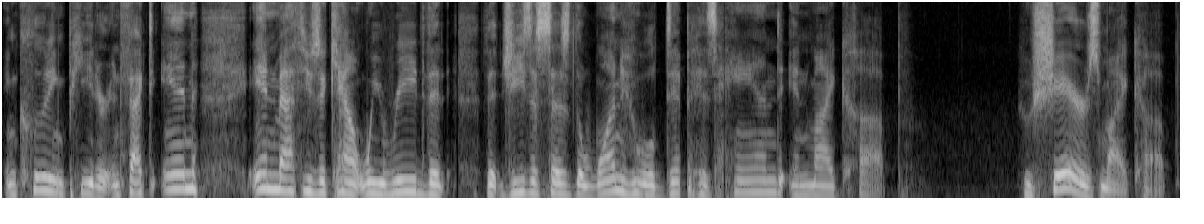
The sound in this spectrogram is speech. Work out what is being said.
including Peter. In fact, in, in Matthew's account, we read that, that Jesus says, The one who will dip his hand in my cup, who shares my cup,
